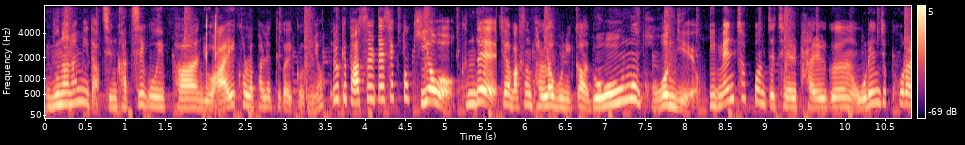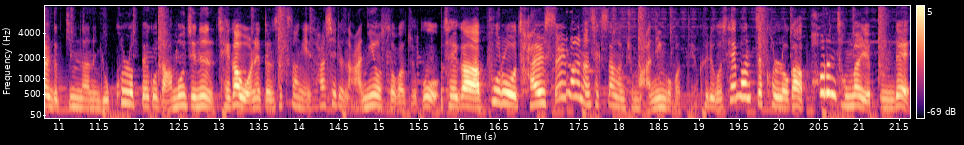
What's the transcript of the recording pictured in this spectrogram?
무난합니다. 지금 같이 구입한 요 아이 컬러 팔레트가 있거든요. 이렇게 봤을 때 색도 귀여워. 근데 제가 막상 발라 보니까 너무 버건디예요. 이 맨 첫 번째 제일 밝은 오렌지 코랄 느낌 나는 요 컬러 빼고 나머지는 제가 원했던 색상이 사실은 아니었어가지고 제가 앞으로 잘 쓸만한 색상은 좀 아닌 것 같아요. 그리고 세 번째 컬러가 펄은 정말 예쁜데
